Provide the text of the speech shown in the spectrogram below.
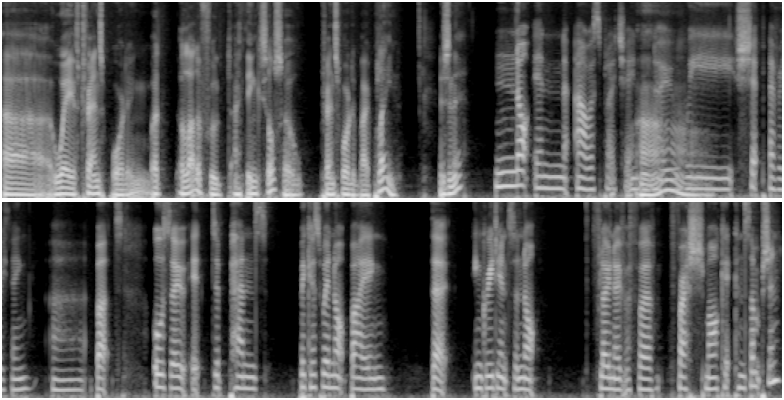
uh, way of transporting, but a lot of food, I think is also transported by plane, isn't it? Not in our supply chain. Ah. No, we ship everything. Uh, but also, it depends because we're not buying the ingredients are not flown over for fresh market consumption.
